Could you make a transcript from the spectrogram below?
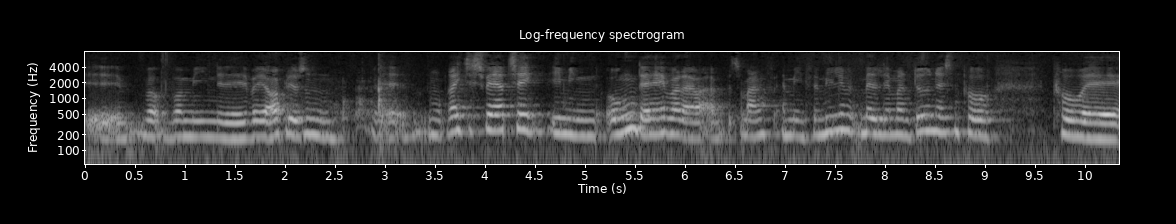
øh, hvor, hvor, min, øh, hvor jeg oplevede sådan øh, nogle rigtig svære ting i mine unge dage, hvor der var så mange af mine familiemedlemmer døde næsten på på, øh,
